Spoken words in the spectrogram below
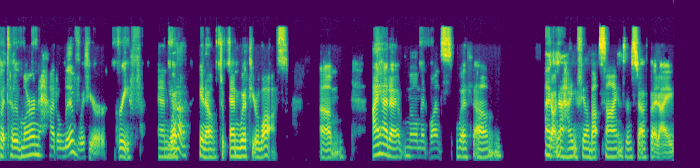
but to learn how to live with your grief and yeah. with you know to, and with your loss um i had a moment once with um I don't know how you feel about signs and stuff, but I,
